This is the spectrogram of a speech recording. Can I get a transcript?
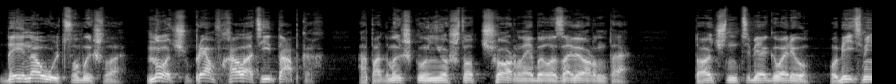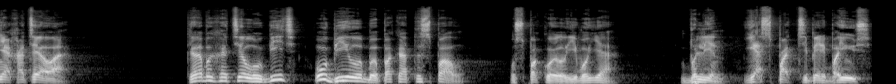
да и на улицу вышла. Ночью, прям в халате и тапках. А под мышкой у нее что-то черное было завернуто. Точно тебе говорю, убить меня хотела». «Кабы хотел убить, убила бы, пока ты спал», — успокоил его я. «Блин, я спать теперь боюсь»,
